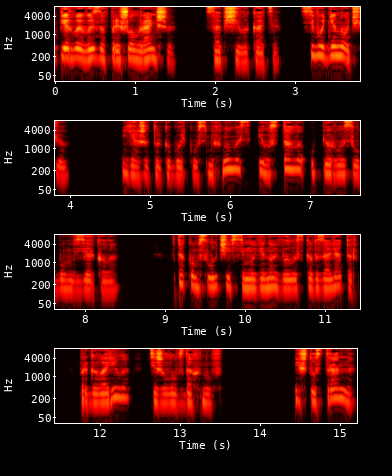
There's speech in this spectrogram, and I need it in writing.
первый вызов пришел раньше, сообщила Катя. Сегодня ночью. Я же только горько усмехнулась и устало уперлась лбом в зеркало. Таком случае всему виной вылазка в изолятор, проговорила, тяжело вздохнув. И что странно,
